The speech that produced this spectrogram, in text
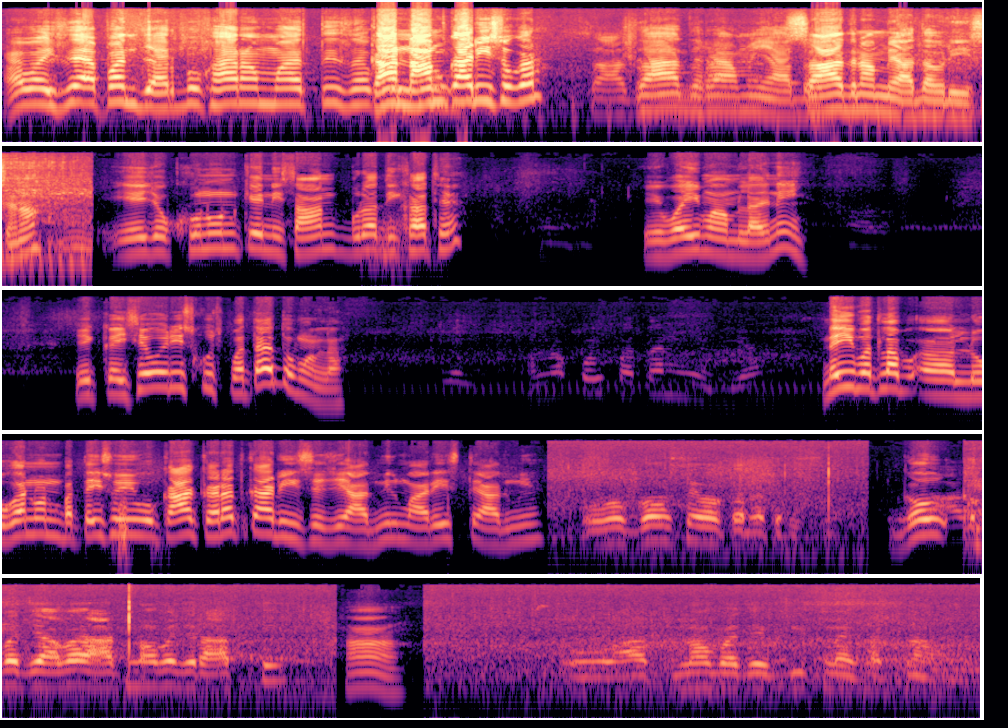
अब ऐसे अपन जर बुखार मरती सब का नाम कारी सुकर साध राम यादव। साध राम यादव रही से ना? ये जो खून उनके निशान पूरा दिखा थे ये वही मामला है नहीं? ये कैसे हो रही कुछ पता है तो तुम्हारा नहीं मतलब लोगन मन बताई सोई वो का करत का रही से जे आदमी मारी ते आदमी वो गौ सेवा करत रही गौ आठ बजे आवे आठ नौ बजे रात के हाँ। वो आठ नौ बजे बीच में घटना हुई।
